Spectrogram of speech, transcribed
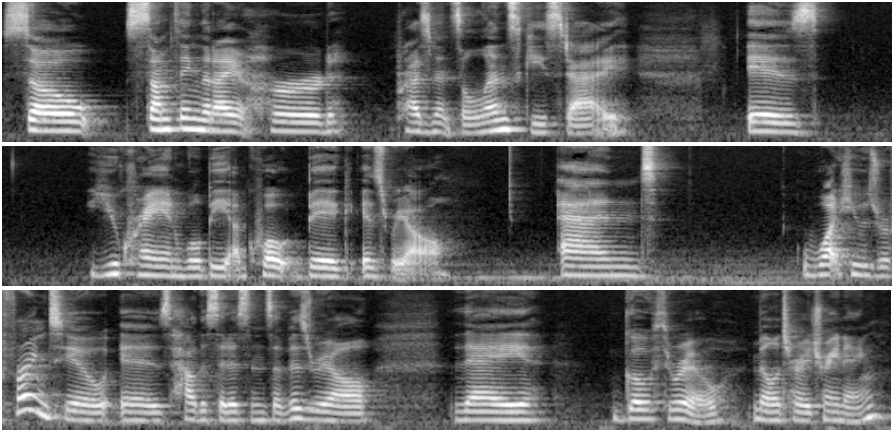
So, something that I heard President Zelensky's day is Ukraine will be a quote big Israel. And what he was referring to is how the citizens of Israel they go through military training.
